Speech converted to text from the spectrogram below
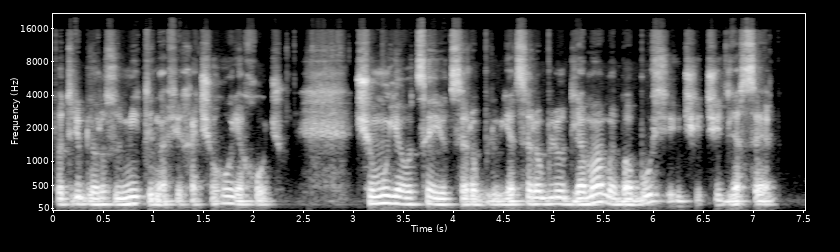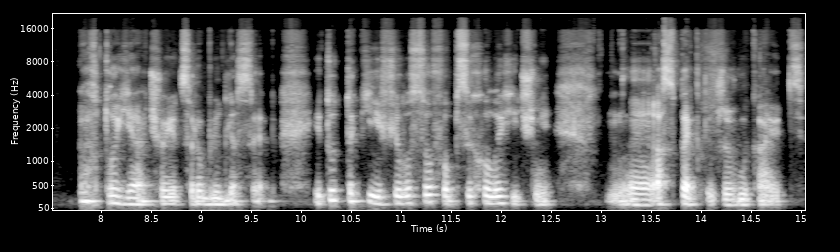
потрібно розуміти нафіг, чого я хочу. Чому я оце і це роблю? Я це роблю для мами, бабусі чи, чи для себе. А хто я? Чого я це роблю для себе? І тут такі філософо-психологічні е, аспекти вже вмикаються.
